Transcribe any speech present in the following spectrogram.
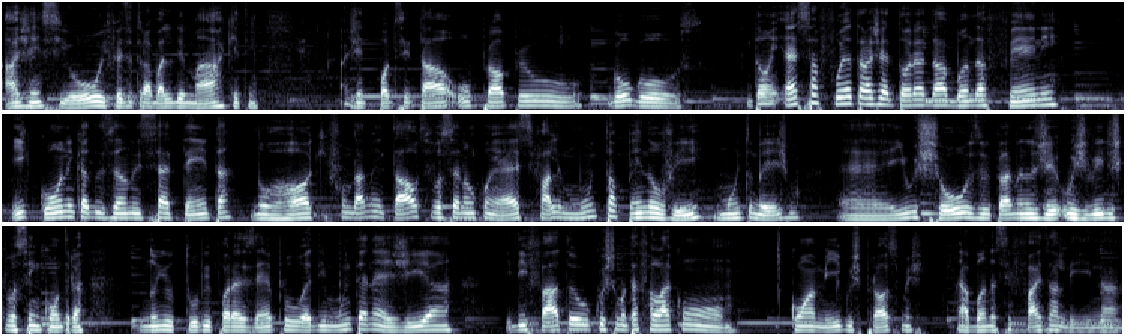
agenciou e fez o trabalho de marketing, a gente pode citar o próprio Go Go's. Então essa foi a trajetória da banda Fanny, icônica dos anos 70 no rock, fundamental se você não conhece, vale muito a pena ouvir, muito mesmo. É, e os shows, pelo menos os vídeos que você encontra no YouTube, por exemplo, é de muita energia. E de fato eu costumo até falar com, com amigos próximos. A banda se faz ali na,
